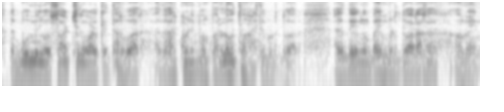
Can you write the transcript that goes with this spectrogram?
இந்த பூமியில் ஒரு சாட்சியில் வாழ்க்கை தருவார். அது அர்ப்பணிப்பும். பல்லவத்தும் ஆயத்தப்படுத்துவார். அது தெய்வம் பயன்படுத்துவாராக. அமேன்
